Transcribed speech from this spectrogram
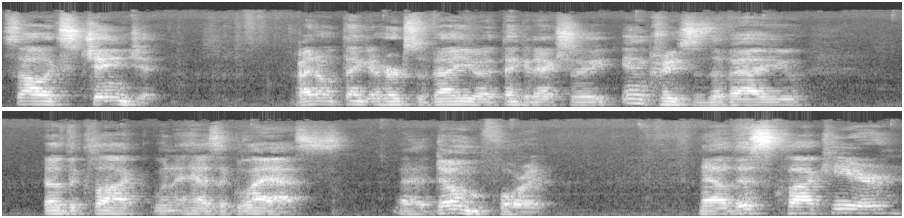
so I'll exchange it. I don't think it hurts the value, I think it actually increases the value of the clock when it has a glass a dome for it. Now this clock here,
